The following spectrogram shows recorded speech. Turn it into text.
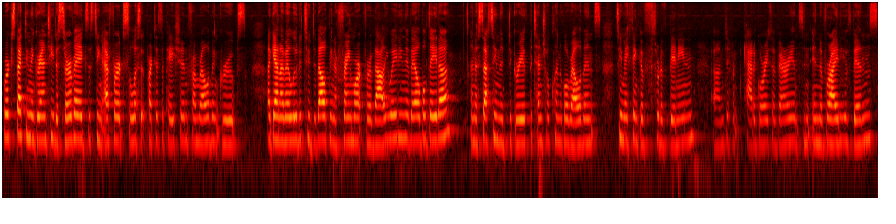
We're expecting the grantee to survey existing efforts, solicit participation from relevant groups. Again, I've alluded to developing a framework for evaluating the available data and assessing the degree of potential clinical relevance. So you may think of sort of binning um, different categories of variants in, in a variety of bins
